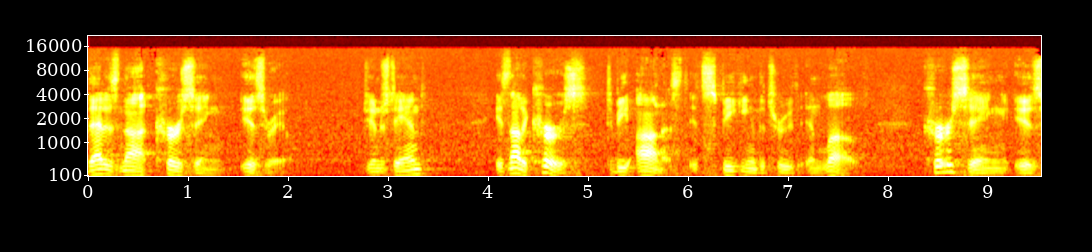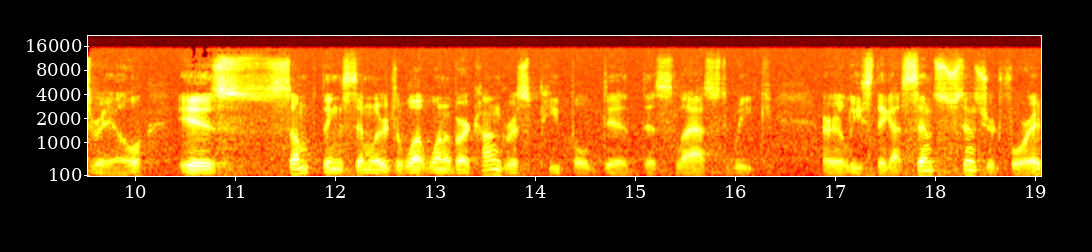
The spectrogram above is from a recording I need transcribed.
that is not cursing Israel. Do you understand? It's not a curse, to be honest. It's speaking the truth in love. Cursing Israel is something similar to what one of our Congress people did this last week, or at least they got censored for it.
